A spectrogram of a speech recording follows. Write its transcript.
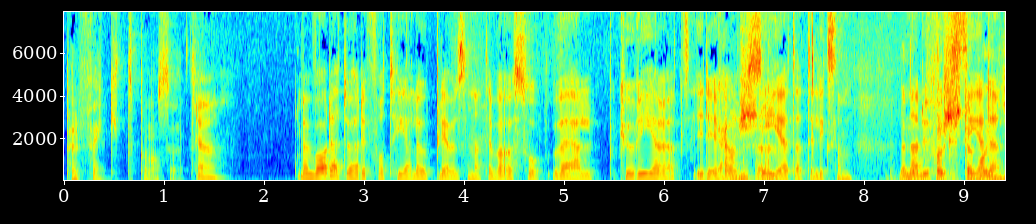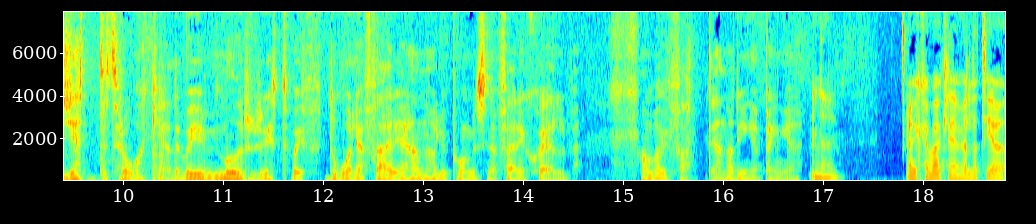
perfekt på något sätt. Ja. Men var det att du hade fått hela upplevelsen att det var så väl kurerat i det Kanske. museet att det liksom... Men när de du fick första se var den. jättetråkiga. Det var ju murrigt. Det var ju dåliga färger. Han höll ju på med sina färger själv. Han var ju fattig. Han hade ju inga pengar. Nej. Jag kan verkligen relatera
